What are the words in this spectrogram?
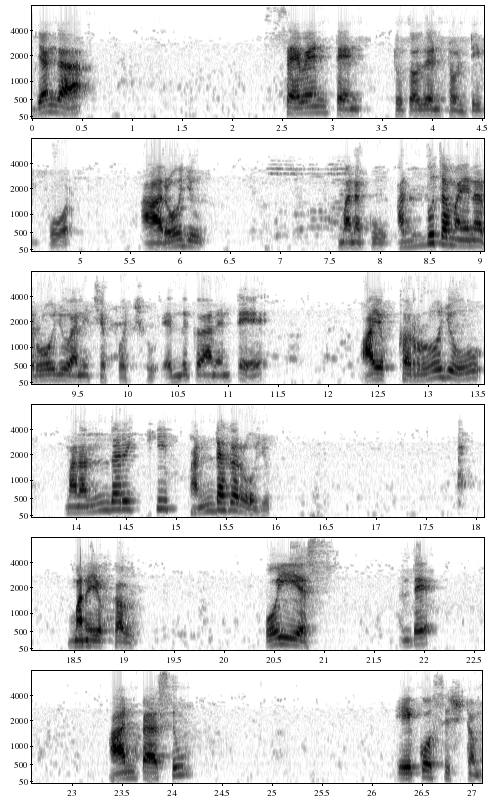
నిజంగా seven ten two thousand twenty four ఆ రోజు మనకు అద్భుతమైన రోజు అని చెప్పొచ్చు. ఎందుకు అనంటే ఆ యొక్క రోజు మనందరికీ పండగ రోజు. మన యొక్క ఓఈఎస్ అంటే ఆన్ ప్యాసివ్ ఏకోసిస్టమ్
